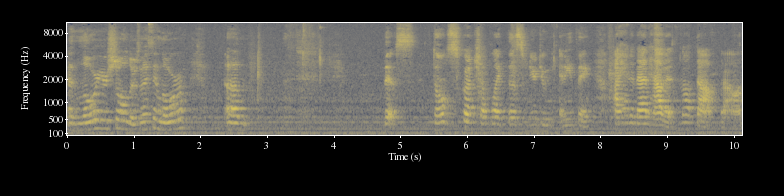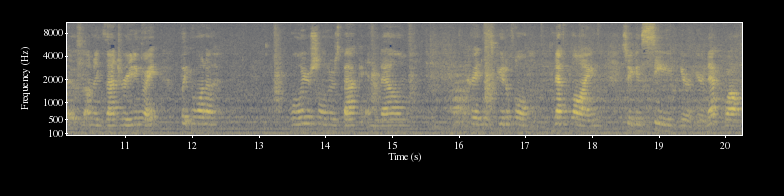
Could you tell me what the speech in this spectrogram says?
and lower your shoulders. When I say lower, um, this. Don't scrunch up like this when you're doing anything. I had a bad habit, not that bad, was, I'm exaggerating, right? But you want to roll your shoulders back and down, create this beautiful neckline so you can see your, your neck well.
